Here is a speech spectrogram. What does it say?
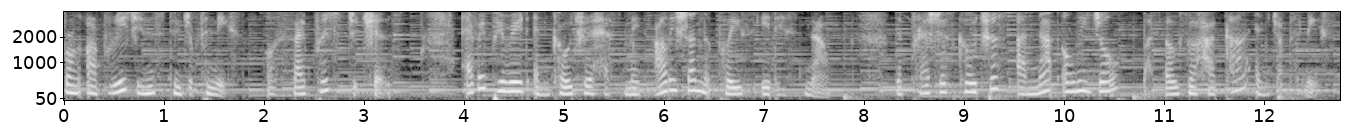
From Aborigines to Japanese, or Cyprus to Chinese, every period and culture has made Alishan the place it is now. The precious cultures are not only Zhou, but also Hakka and Japanese.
